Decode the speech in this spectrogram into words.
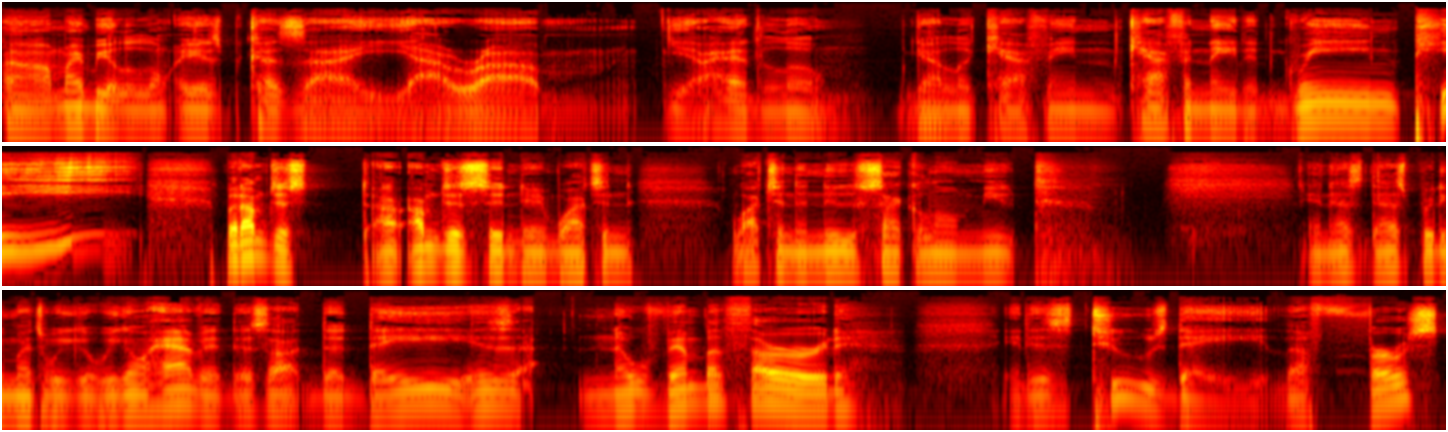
Uh, might be a little on edge because I yeah, um, yeah, I had a little got a little caffeine caffeinated green tea but i'm just I, i'm just sitting here watching watching the news cycle on mute and that's that's pretty much we we gonna have it this uh, the day is november 3rd it is tuesday the first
